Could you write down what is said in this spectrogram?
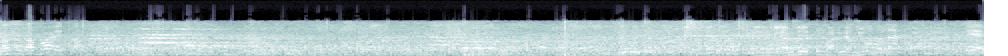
надо добавить нам. Там. Где это Марлен? Где?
